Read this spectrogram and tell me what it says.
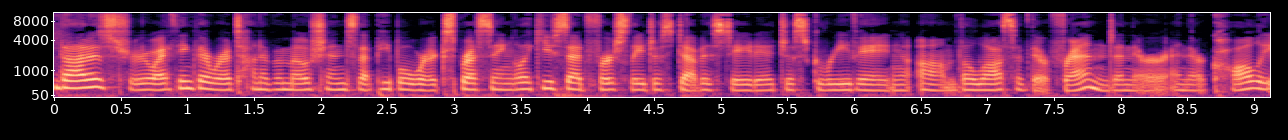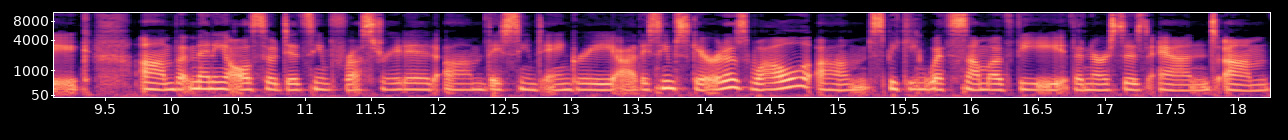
That is true. I think there were a ton of emotions that people were expressing. Like you said, firstly, just devastated, just grieving um, the loss of their friend and their and their colleague. Um, but many also did seem frustrated. Um, they seemed angry. Uh, they seemed scared as well. Um, speaking with some of the the nurses and um,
